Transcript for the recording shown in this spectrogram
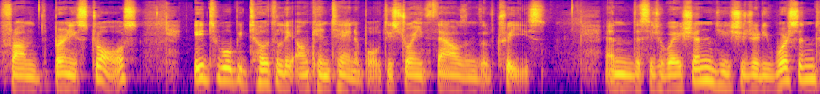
from the burning straws, it will be totally uncontainable, destroying thousands of trees. And the situation is usually worsened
